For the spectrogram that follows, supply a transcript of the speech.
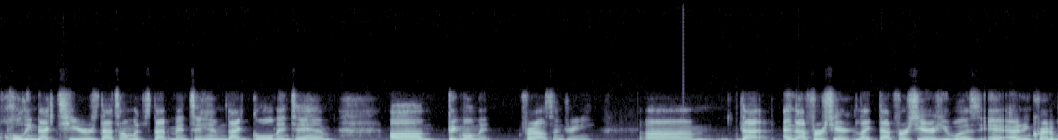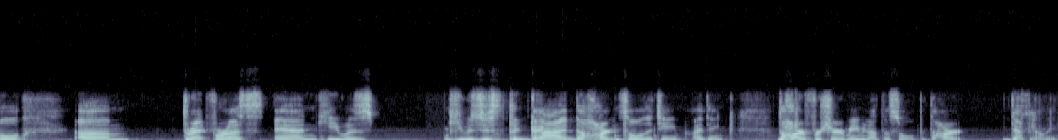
holding back tears. That's how much that meant to him. That goal meant to him. Um, big moment for Alessandrini um, that and that first year, like that first year, he was an incredible um, threat for us, and he was he was just the guy, the heart and soul of the team. I think the heart for sure, maybe not the soul, but the heart definitely.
